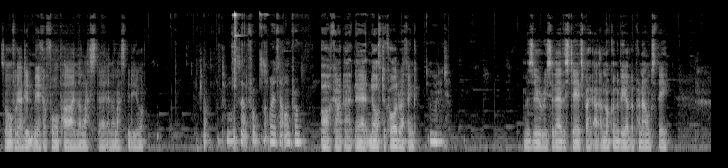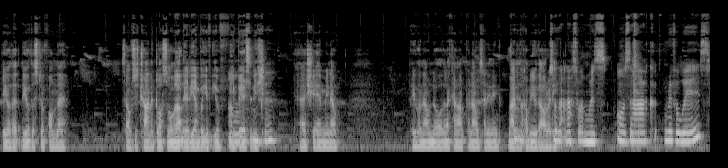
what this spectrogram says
So hopefully I didn't make a faux pas in the last uh, in the last video. What's that from? Where's that one from? Oh, I can't. Uh, uh, North Dakota, I think. Right. Missouri. So they're the states, but I, I'm not going to be able to pronounce the the other the other stuff on there. So I was just trying to gloss over that, lady, Ann, but you've you've you Oh, basically sh okay. uh, shamed me now. People now know that I can't pronounce anything. Mind you, they probably knew that already. So that last one was Ozark Riverways.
